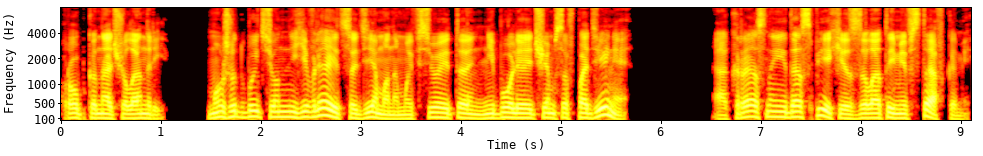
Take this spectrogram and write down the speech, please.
робко начал Анри. Может быть, он не является демоном, и все это не более чем совпадение? «А красные доспехи с золотыми вставками»,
